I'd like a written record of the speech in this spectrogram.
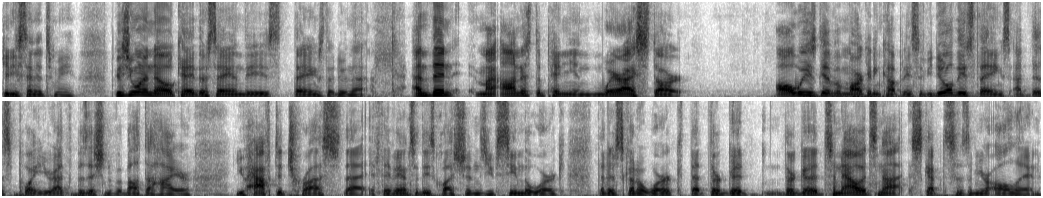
Can you send it to me? Because you want to know, okay, they're saying these things, they're doing that. And then my honest opinion, where I start always give a marketing company. So if you do all these things at this point, you're at the position of about to hire. You have to trust that if they've answered these questions, you've seen the work, that it's going to work, that they're good. They're good. So now it's not skepticism. You're all in.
